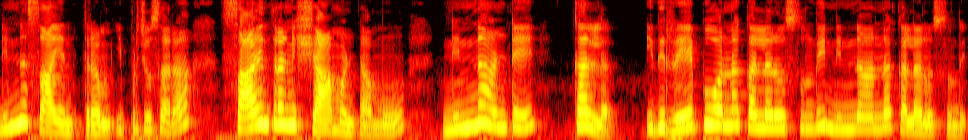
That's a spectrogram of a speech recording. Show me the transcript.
నిన్న సాయంత్రం. ఇప్పుడు చూసారా? సాయంత్రాన్ని శ్యామ్ అంటాము. నిన్న అంటే కల్. ఇది రేపు అన్న కల్ అని వస్తుంది నిన్న అన్న కల్ అని వస్తుంది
